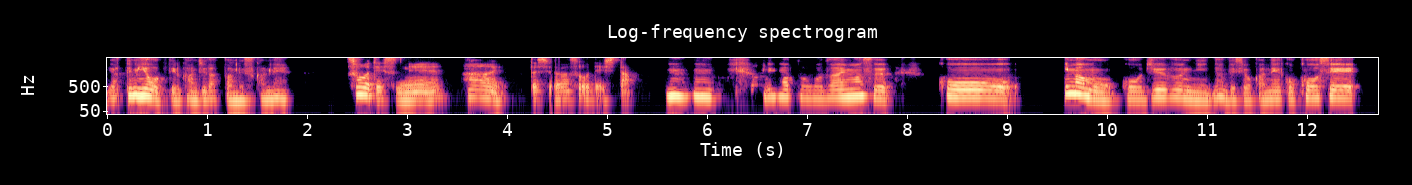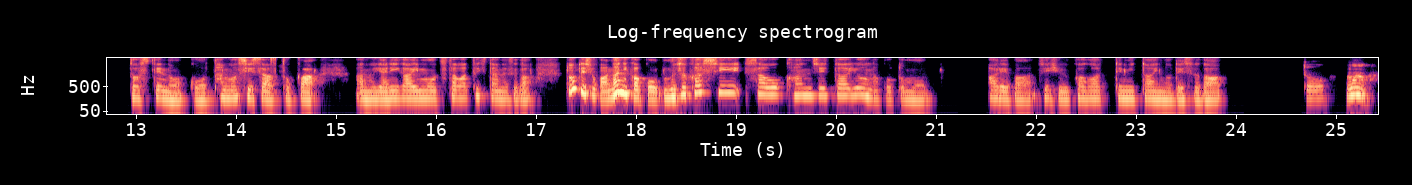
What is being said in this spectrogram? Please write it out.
やってみようっていう感じだったんですかね。うん、そうですね。はい。私はそうでした。うんうん。ありがとうございます。こう、今もこう十分に何でしょうかね、こう構成としてのこう楽しさとか、あのやりがいも伝わってきたんですが、どうでしょうか、何かこう難しさを感じたようなこともあれば、ぜひ伺ってみたいのですが。とま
